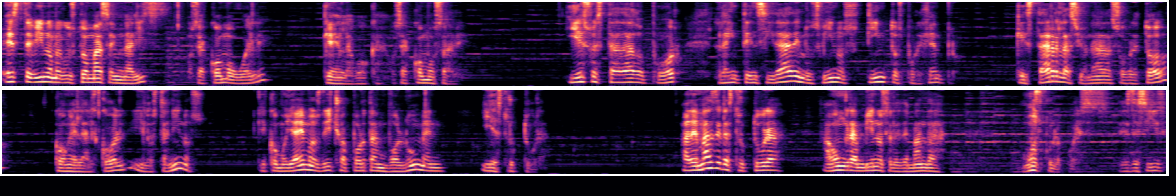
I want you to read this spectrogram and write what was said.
Este vino me gustó más en nariz, o sea, cómo huele, que en la boca, o sea, cómo sabe. Y eso está dado por la intensidad en los vinos tintos, por ejemplo, que está relacionada sobre todo con el alcohol y los taninos, que como ya hemos dicho aportan volumen y estructura. Además de la estructura, a un gran vino se le demanda músculo, pues, es decir,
